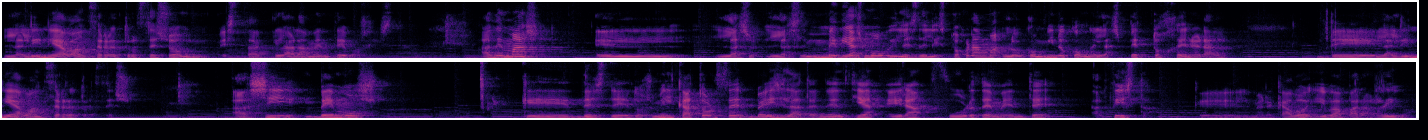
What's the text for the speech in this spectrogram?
la línea avance-retroceso está claramente bajista. Además, las, medias móviles del histograma lo combino con el aspecto general de la línea avance-retroceso. Así vemos que desde 2014, veis, la tendencia era fuertemente alcista, el mercado iba para arriba.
